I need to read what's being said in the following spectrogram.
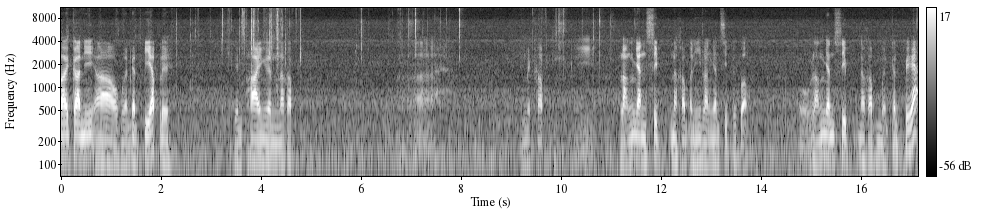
รายการนี้อ้าวเหมือนกันเปียบเลย เป็นพายเงินนะครับเห็นไหมครับนี่หลังยันสิบนะครับ อันนี้หลังยันสิบหรือเปล่าโอ้หลังยันสิบนะครับ เหมือนกันเป๊ะ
